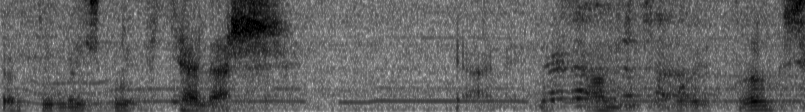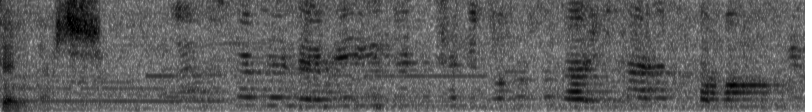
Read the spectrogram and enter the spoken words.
gördüğünüz gibi pikeler. Yani insan boyutlu şeyler. Bir tanesi kapanması gerekiyor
